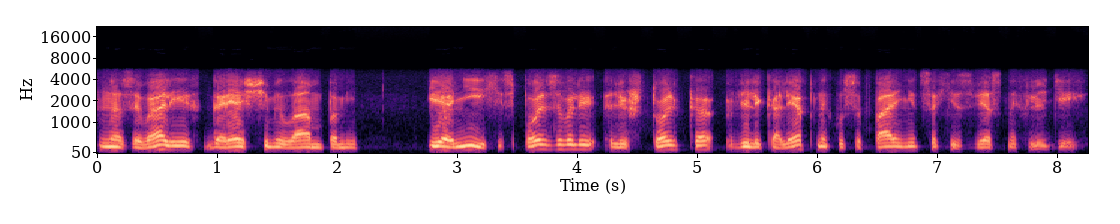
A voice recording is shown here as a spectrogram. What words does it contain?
называли их горящими лампами, и они их использовали лишь только в великолепных усыпальницах известных людей.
